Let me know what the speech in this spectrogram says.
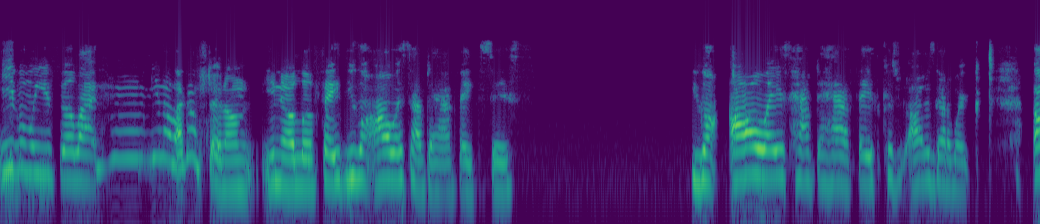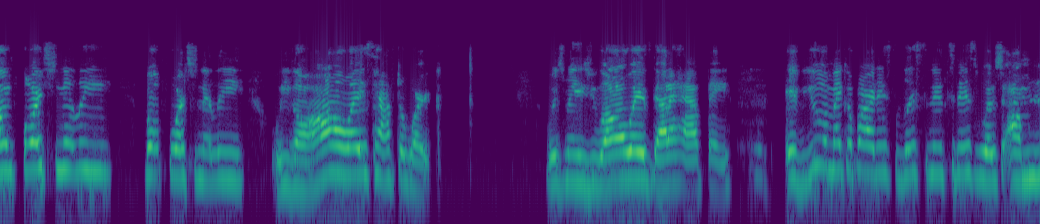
Even when you feel like, hmm, you know, like I'm straight on, you know, a little faith, you're going to always have to have faith, sis. You're going to always have to have faith because you always got to work. Unfortunately, but fortunately, we going to always have to work, which means you always got to have faith. If you're a makeup artist listening to this, which I'm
